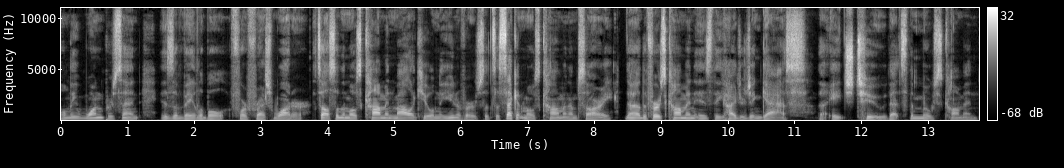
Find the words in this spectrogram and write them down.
only 1% is available for fresh water. It's also the most common molecule in the universe. It's the second most common, I'm sorry. Uh, the first common is the hydrogen gas, the H2. That's the most common.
